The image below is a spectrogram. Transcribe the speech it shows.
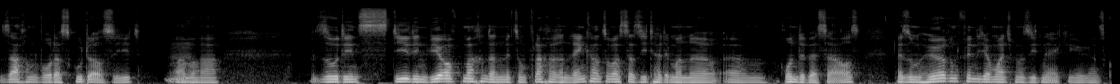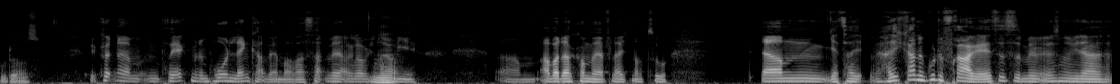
Sachen, wo das gut aussieht. Mhm. Aber so den Stil, den wir oft machen, dann mit so einem flacheren Lenker und sowas, da sieht halt immer eine ähm, Runde besser aus. Bei so einem höheren finde ich auch manchmal sieht eine eckige ganz gut aus. Wir könnten ja ein Projekt mit einem hohen Lenker wäre mal was, hatten wir ja, glaube ich, noch Ja. nie. Ähm, aber da kommen wir ja vielleicht noch zu. Ähm, jetzt hatte ich, hatte ich gerade eine gute Frage. Jetzt ist sie mir wieder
